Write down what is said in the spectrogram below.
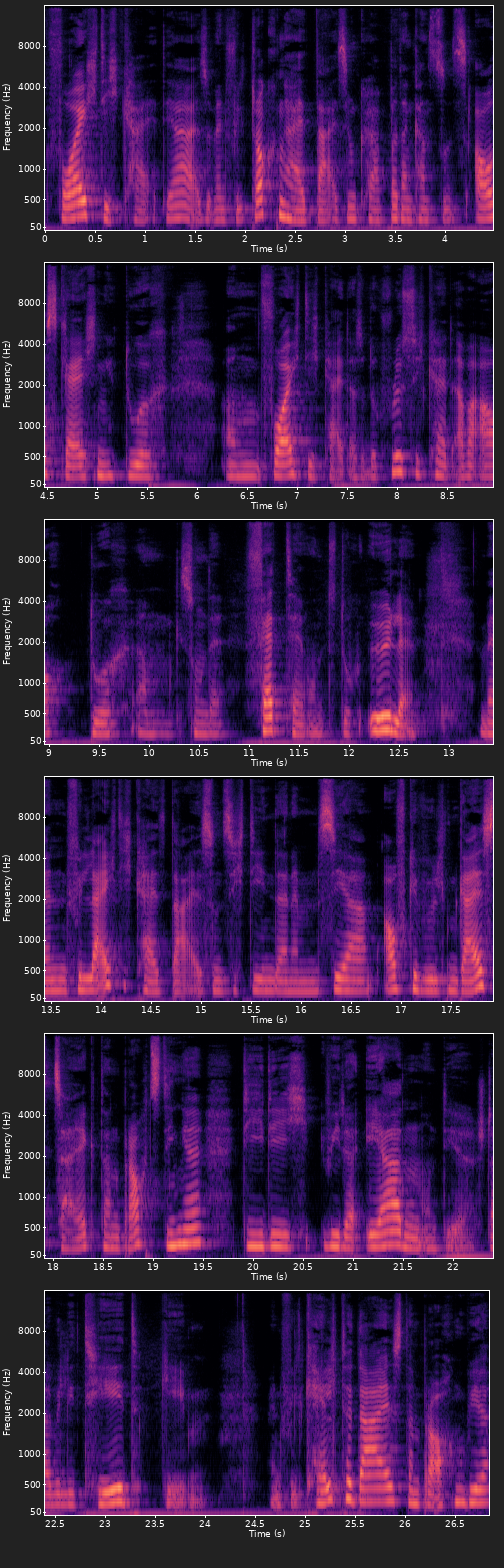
Feuchtigkeit, ja, also wenn viel Trockenheit da ist im Körper, dann kannst du das ausgleichen durch ähm, Feuchtigkeit, also durch Flüssigkeit, aber auch durch ähm, gesunde Fette und durch Öle. Wenn viel Leichtigkeit da ist und sich die in deinem sehr aufgewühlten Geist zeigt, dann braucht's Dinge, die dich wieder erden und dir Stabilität geben. Wenn viel Kälte da ist, dann brauchen wir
